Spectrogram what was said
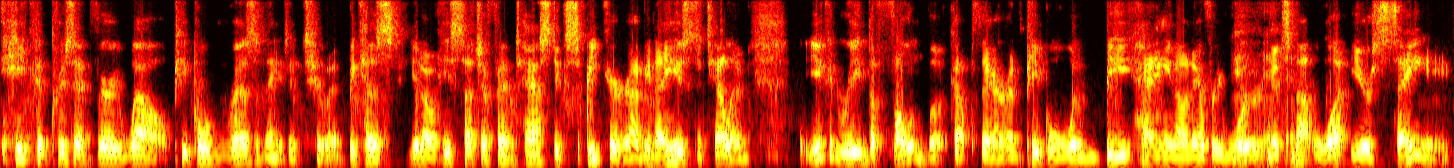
he could present very well. People resonated to it because, you know, he's such a fantastic speaker. I mean, I used to tell him, you could read the phone book up there and people would be hanging on every word. It's not what you're saying.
